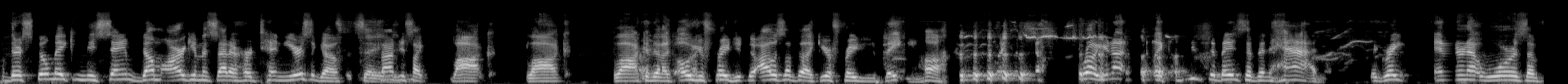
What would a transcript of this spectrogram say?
they're still making these same dumb arguments that I heard ten years ago. So I'm just like block, block, block, and they're like, "Oh, you're afraid." To, I was up there like, "You're afraid to debate me, huh?" like, bro, you're not like these debates have been had. The great internet wars of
